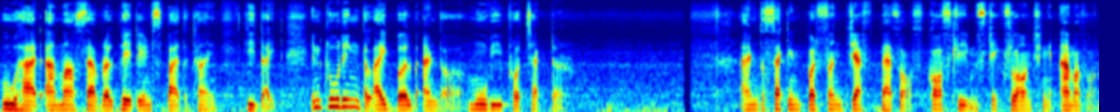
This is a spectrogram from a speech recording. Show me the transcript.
who had amassed several patents by the time he died, including the light bulb and the movie projector. And the second person, Jeff Bezos, costly mistakes launching Amazon.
